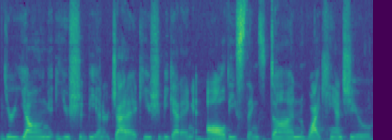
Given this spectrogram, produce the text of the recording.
you're young, you should be energetic, you should be getting mm-hmm. all these things done. Why can't you?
